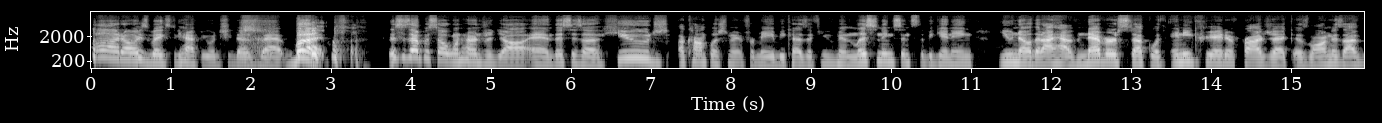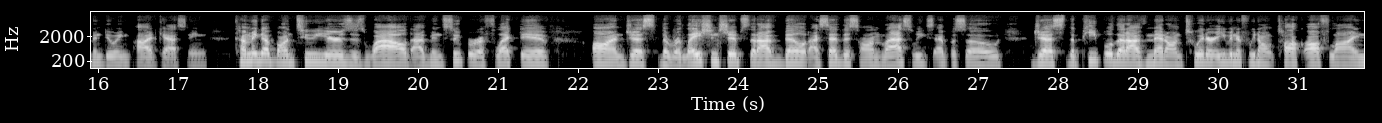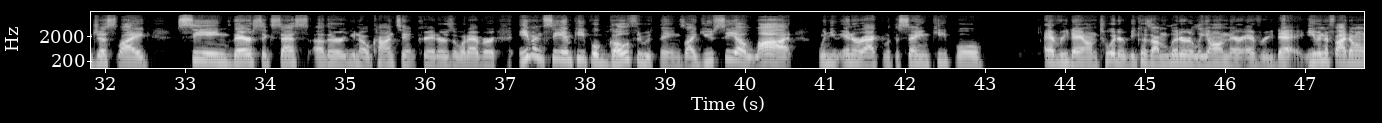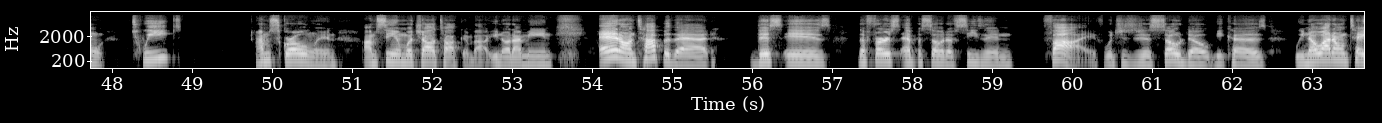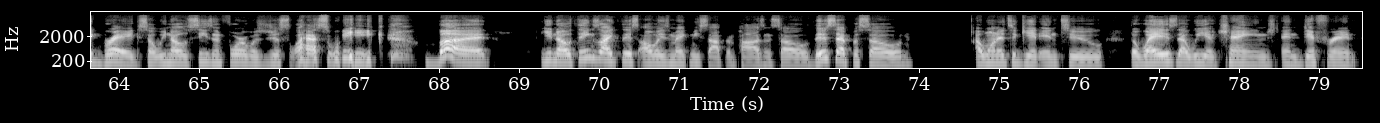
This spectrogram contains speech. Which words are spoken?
oh, it always makes me happy when she does that. But this is episode 100 y'all and this is a huge accomplishment for me because if you've been listening since the beginning you know that i have never stuck with any creative project as long as i've been doing podcasting coming up on two years is wild i've been super reflective on just the relationships that I've built. I said this on last week's episode. Just the people that I've met on Twitter, even if we don't talk offline, just like seeing their success, other, you know, content creators or whatever, even seeing people go through things. Like you see a lot when you interact with the same people every day on Twitter because I'm literally on there every day. Even if I don't tweet, I'm scrolling, I'm seeing what y'all talking about. You know what I mean? And on top of that, this is the first episode of season five, which is just so dope because we know I don't take breaks. So we know season four was just last week. But you know, things like this always make me stop and pause. And so this episode, I wanted to get into the ways that we have changed in different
